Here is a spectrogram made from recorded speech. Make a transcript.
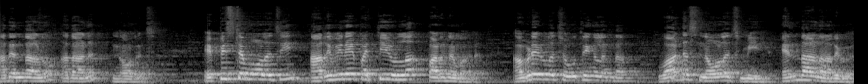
അതെന്താണോ അതാണ് നോളജ് എപ്പിസ്റ്റമോളജി അറിവിനെ പറ്റിയുള്ള പഠനമാണ്. അവിടെയുള്ള ചോദ്യങ്ങൾ എന്താ? വാട്ട് ഡസ് നോളജ് മീൻ എന്താണ് അറിവ്?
